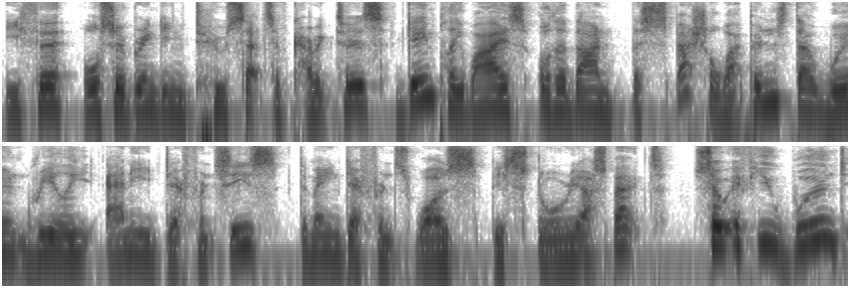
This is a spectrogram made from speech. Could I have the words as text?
Ether, also bringing two sets of characters. Gameplay wise, other than the special weapons, there weren't really any differences. The main difference was the story aspect. So if you weren't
